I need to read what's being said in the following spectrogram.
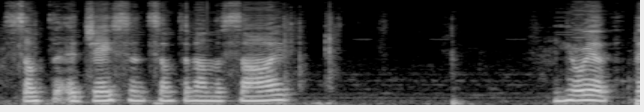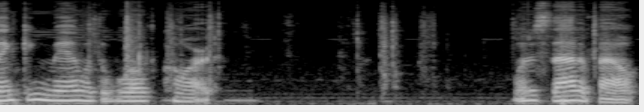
something adjacent, something on the side. Here we have the thinking man with the world card. What is that about?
